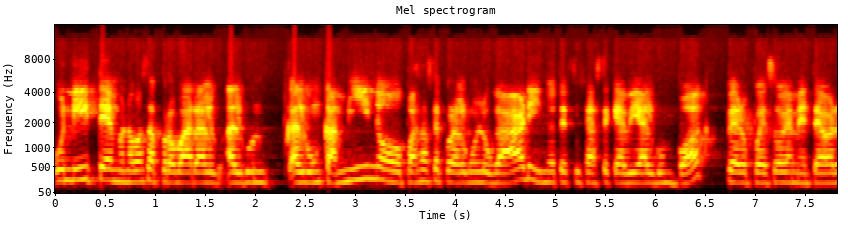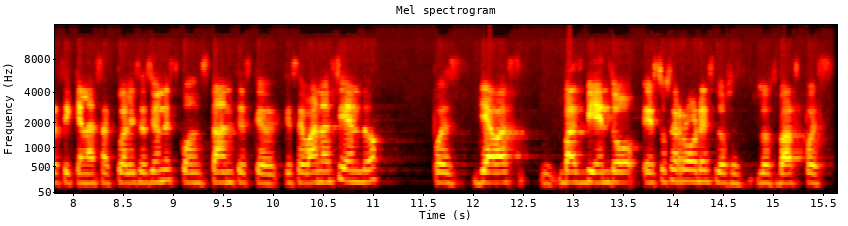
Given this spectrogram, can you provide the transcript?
un ítem no vas a probar algún, algún camino o pasaste por algún lugar y no te fijaste que había algún bug, pero pues obviamente ahora sí que en las actualizaciones constantes que, que se van haciendo, pues ya vas, vas viendo estos errores, los, los vas pues,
